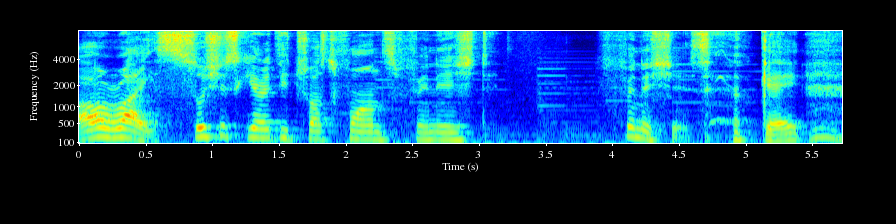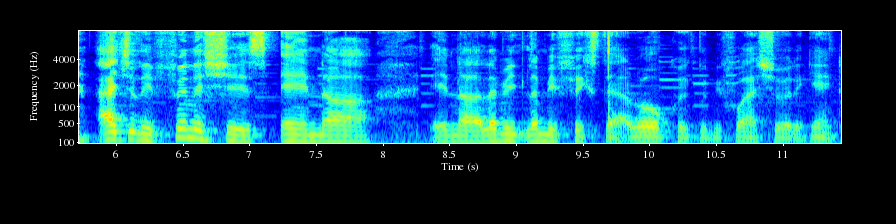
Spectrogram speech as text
All right, Social Security Trust Funds finished finishes. okay, actually finishes in uh, in uh, let me let me fix that real quickly before I show it again.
